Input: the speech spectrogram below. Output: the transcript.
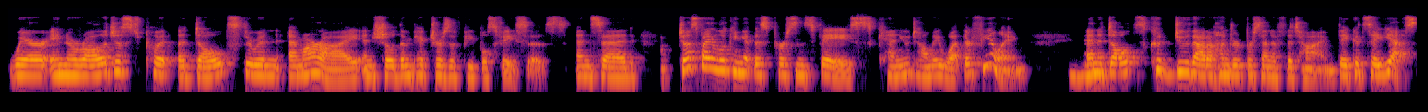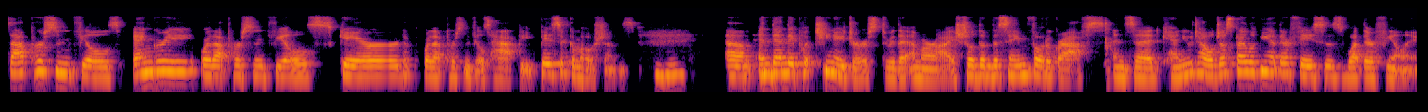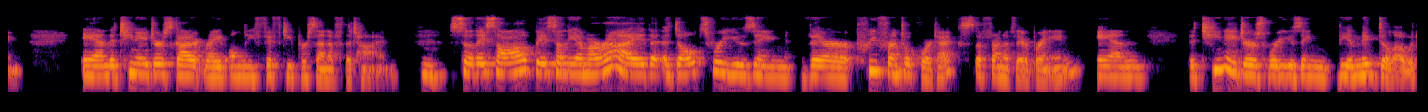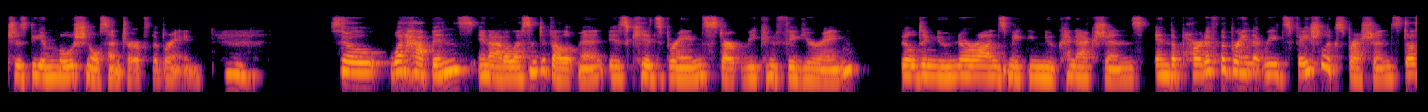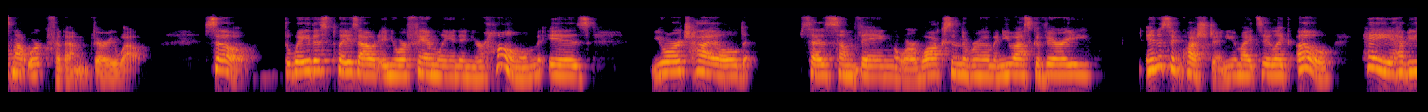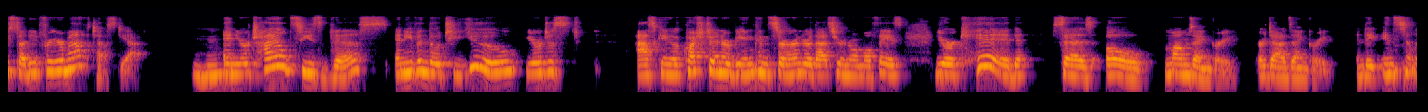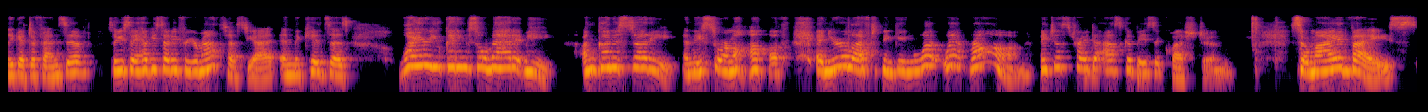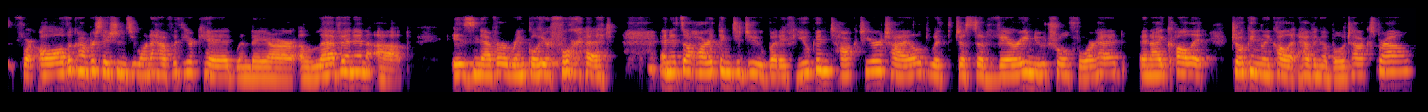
where a neurologist put adults through an MRI and showed them pictures of people's faces and said, just by looking at this person's face, can you tell me what they're feeling? Mm-hmm. And adults could do that 100% of the time. They could say, yes, that person feels angry, or that person feels scared, or that person feels happy, basic emotions. Mm-hmm. Um, and then they put teenagers through the MRI, showed them the same photographs, and said, Can you tell just by looking at their faces what they're feeling? And the teenagers got it right only 50% of the time. Mm. So they saw, based on the MRI, that adults were using their prefrontal cortex, the front of their brain, and the teenagers were using the amygdala, which is the emotional center of the brain. Mm. So, what happens in adolescent development is kids' brains start reconfiguring, building new neurons, making new connections, and the part of the brain that reads facial expressions does not work for them very well. So, the way this plays out in your family and in your home is your child says something or walks in the room and you ask a very innocent question. You might say, like, oh, hey, have you studied for your math test yet? Mm-hmm. And your child sees this. And even though to you, you're just asking a question or being concerned, or that's your normal face, your kid says, oh, mom's angry or dad's angry. And they instantly get defensive. So you say, Have you studied for your math test yet? And the kid says, Why are you getting so mad at me? I'm going to study. And they storm off. And you're left thinking, What went wrong? I just tried to ask a basic question. So, my advice for all the conversations you want to have with your kid when they are 11 and up is never wrinkle your forehead. And it's a hard thing to do. But if you can talk to your child with just a very neutral forehead, and I call it, jokingly call it having a Botox brow.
